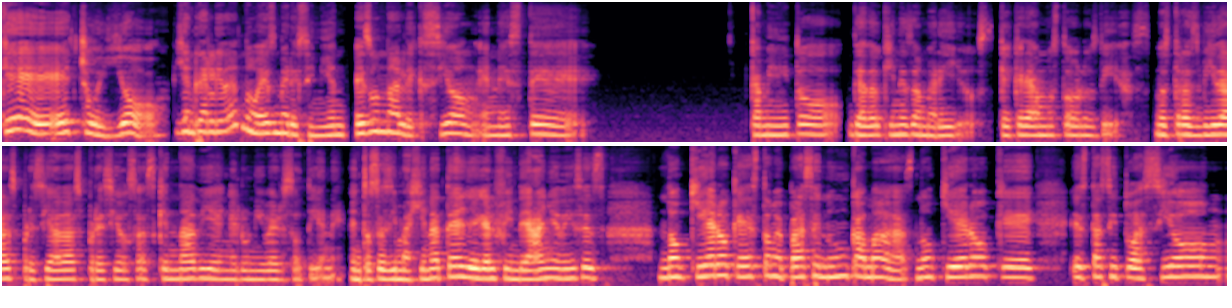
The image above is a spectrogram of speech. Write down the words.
¿Qué he hecho yo? Y en realidad no es merecimiento, es una lección en este caminito de adoquines amarillos que creamos todos los días. Nuestras vidas preciadas, preciosas, que nadie en el universo tiene. Entonces imagínate, llega el fin de año y dices, no quiero que esto me pase nunca más, no quiero que esta situación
